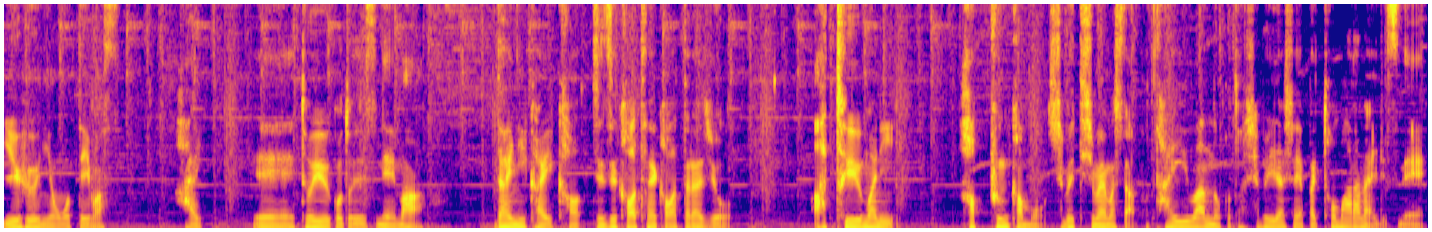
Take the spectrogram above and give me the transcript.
いうふうに思っています。はい。えー、ということでですね、まあ、第2回か、全然変わってない変わったラジオ、あっという間に8分間も喋ってしまいました。台湾のことを喋り出したらやっぱり止まらないですね。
